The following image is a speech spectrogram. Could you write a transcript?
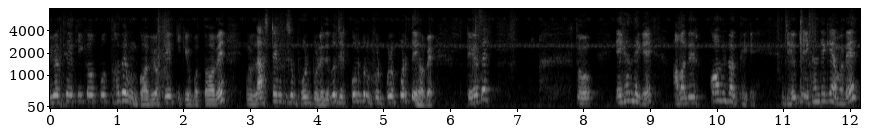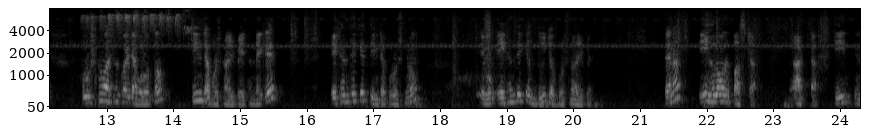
বিভাগ থেকে কি কি পড়তে হবে এবং গ বিভাগ থেকে কি কি পড়তে হবে, এবং লাস্ট টাইম কিছু ভোট বলে দেবো যে কোন কোন ভোটগুলো পড়তেই হবে। ঠিক আছে? তো এখান থেকে আমাদের ক বিভাগ থেকে, যেহেতু এখান থেকে আমাদের প্রশ্ন আসবে কয়টা বলো তো? তিনটা প্রশ্ন আসবে এখান থেকে। এখান থেকে তিনটা প্রশ্ন এবং এখান থেকে দুইটা প্রশ্ন আসবে। তাই না? এই হলো আমাদের পাঁচটা, আটটা, তিন তিন,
